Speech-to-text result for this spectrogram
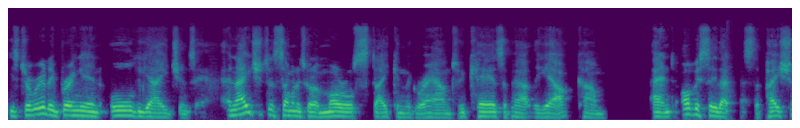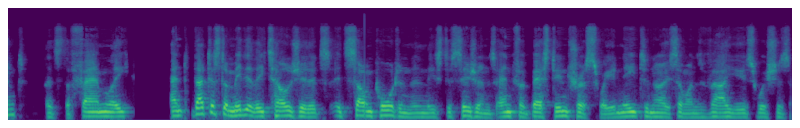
is to really bring in all the agents. An agent is someone who's got a moral stake in the ground, who cares about the outcome. And obviously, that's the patient, that's the family. And that just immediately tells you it's, it's so important in these decisions and for best interests, where you need to know someone's values, wishes,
